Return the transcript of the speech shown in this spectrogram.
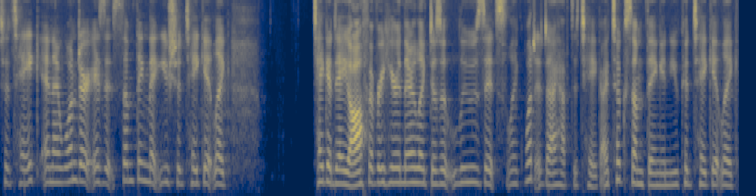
to take? And I wonder, is it something that you should take it like take a day off every here and there? Like, does it lose its like what did I have to take? I took something and you could take it like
